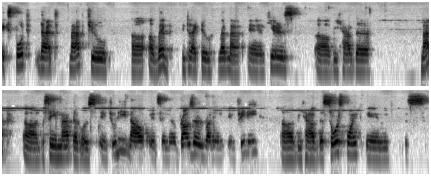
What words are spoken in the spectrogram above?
export that map to uh, a web interactive web map. And here's uh, we have the map, uh, the same map that was in 2D. Now it's in a browser running in 3D. Uh, we have the source point in this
